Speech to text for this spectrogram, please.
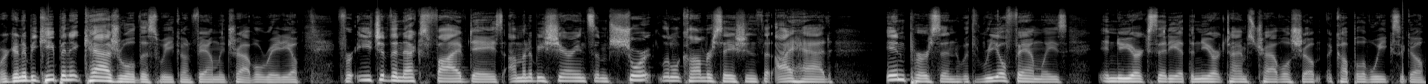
We're going to be keeping it casual this week on Family Travel Radio. For each of the next five days, I'm going to be sharing some short little conversations that I had in person with real families in New York City at the New York Times Travel Show a couple of weeks ago.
